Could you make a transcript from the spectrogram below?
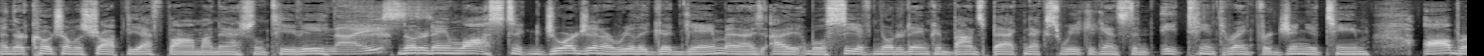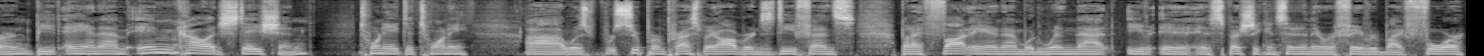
and their coach almost dropped the f bomb on national TV. Nice. Notre Dame lost to Georgia in a really good game, and I, I will see if Notre Dame can bounce back next week against an 18th ranked Virginia team. Auburn beat A and M in College Station. 28 to 20 uh, was super impressed by Auburn's defense, but I thought A&M would win that, especially considering they were favored by four.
